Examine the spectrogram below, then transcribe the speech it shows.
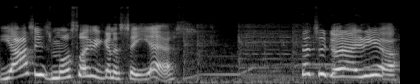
Yasey's most likely gonna say yes. That's a good idea.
